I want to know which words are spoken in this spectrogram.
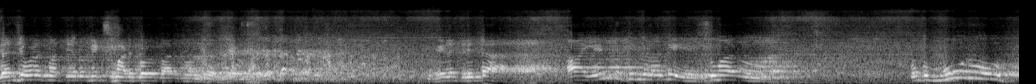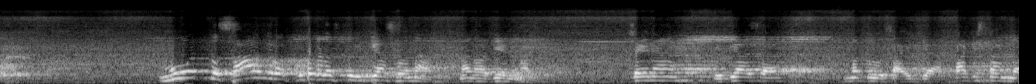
ಗಂಜಿ ಒಳಗೆ ಮತ್ತೇನು ಮಿಕ್ಸ್ ಮಾಡಿಕೊಳ್ಬಾರ್ದು ಅಂತ ಹೇಳಿದ್ರಿಂದ ಆ ಎಂಟು ತಿಂಗಳಲ್ಲಿ ಸುಮಾರು ಒಂದು ಮೂರು, ಮೂವತ್ತು ಸಾವಿರ ಪುಟಗಳಷ್ಟು ಇತಿಹಾಸವನ್ನು ನಾನು ಅಧ್ಯಯನ ಮಾಡಿದೆ. ಚೈನಾ ಇತಿಹಾಸ ಮತ್ತು ಸಾಹಿತ್ಯ, ಪಾಕಿಸ್ತಾನದ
